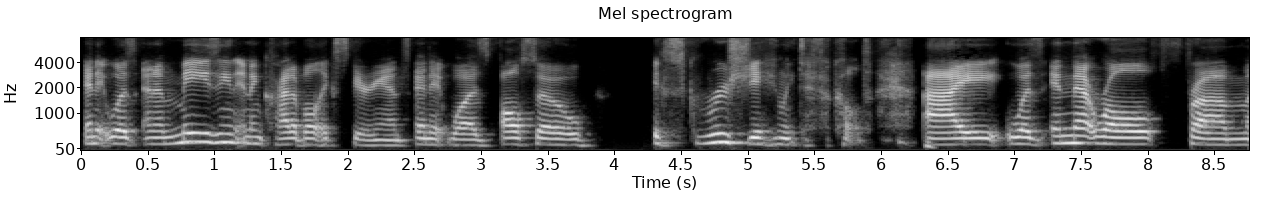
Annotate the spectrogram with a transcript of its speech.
and it was an amazing and incredible experience. And it was also excruciatingly difficult. I was in that role from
